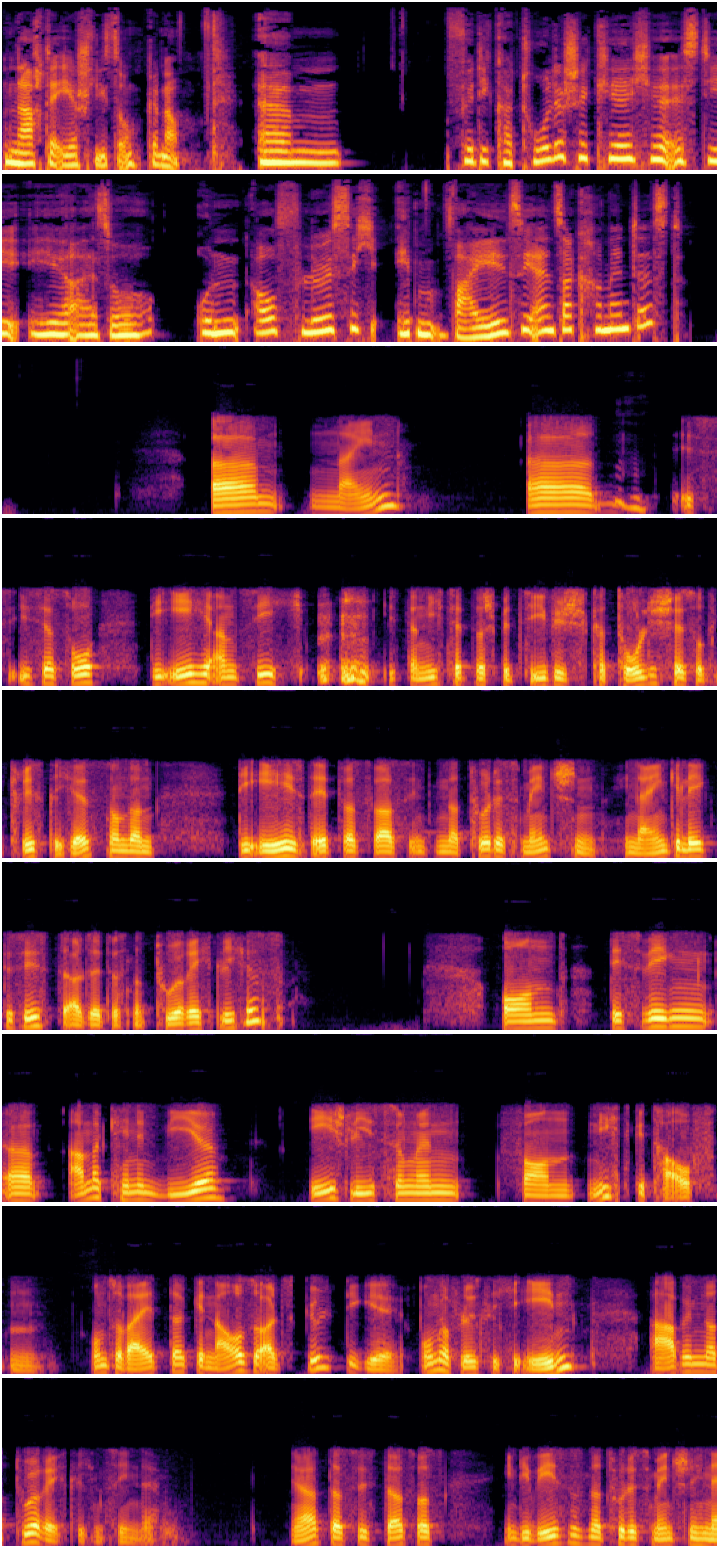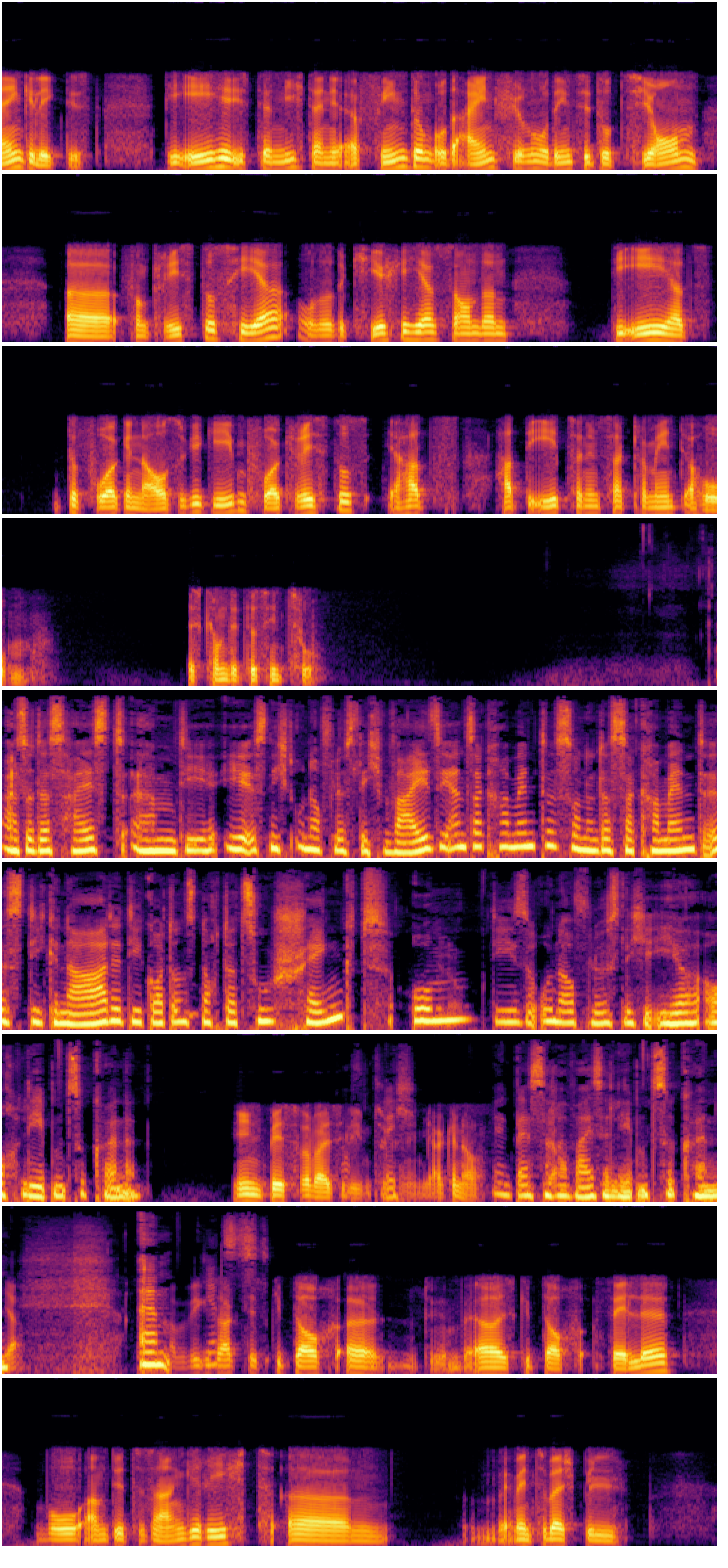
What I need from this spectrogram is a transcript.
nach der Eheschließung, genau. Ähm, für die katholische Kirche ist die Ehe also unauflöslich, eben weil sie ein Sakrament ist? Ähm, nein. Äh, mhm. Es ist ja so, die Ehe an sich ist ja nicht etwas spezifisch Katholisches oder Christliches, sondern die Ehe ist etwas, was in die Natur des Menschen hineingelegtes ist, also etwas Naturrechtliches. Und deswegen äh, anerkennen wir Eheschließungen von Nicht-Getauften und so weiter genauso als gültige, unauflösliche Ehen, aber im naturrechtlichen Sinne. Ja, das ist das, was in die Wesensnatur des Menschen hineingelegt ist. Die Ehe ist ja nicht eine Erfindung oder Einführung oder Institution äh, von Christus her oder der Kirche her, sondern die Ehe hat es davor genauso gegeben, vor Christus. Er hat's, hat die Ehe zu einem Sakrament erhoben. Es kommt etwas hinzu. Also das heißt, ähm, die Ehe ist nicht unauflöslich, weil sie ein Sakrament ist, sondern das Sakrament ist die Gnade, die Gott uns noch dazu schenkt, um diese unauflösliche Ehe auch leben zu können. In besserer Weise leben zu können, ja genau. In besserer ja. Weise leben zu können. Ja. Ähm, Aber wie gesagt, es gibt auch äh, äh, es gibt auch Fälle, wo am Diözesangericht, ähm, wenn zum Beispiel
